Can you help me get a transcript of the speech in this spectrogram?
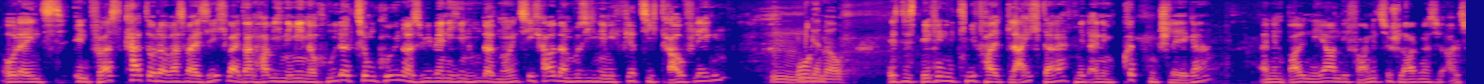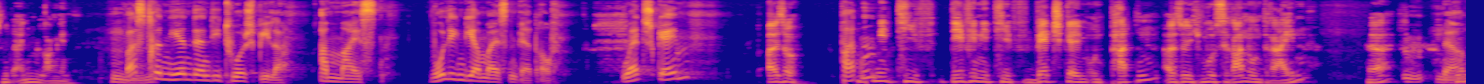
oder ins in First Cut oder was weiß ich, weil dann habe ich nämlich noch 100 zum Grün, also wie wenn ich ihn 190 haue, dann muss ich nämlich 40 drauflegen. Hm, genau. Es ist definitiv halt leichter, mit einem kurzen Schläger einen Ball näher an die Fahne zu schlagen, als, als mit einem langen. Hm. Was trainieren denn die Tourspieler am meisten? Wo liegen die am meisten Wert drauf? Wedge Game? Also Putten? Definitiv, definitiv Wedge Game und Putten. Also ich muss ran und rein. Ja. Mhm. ja.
